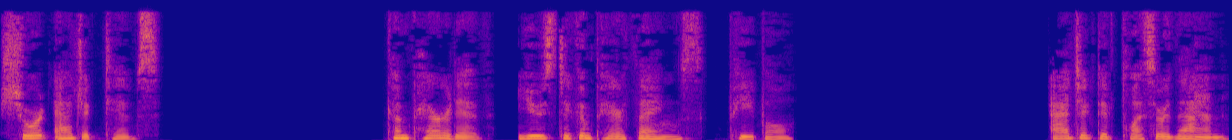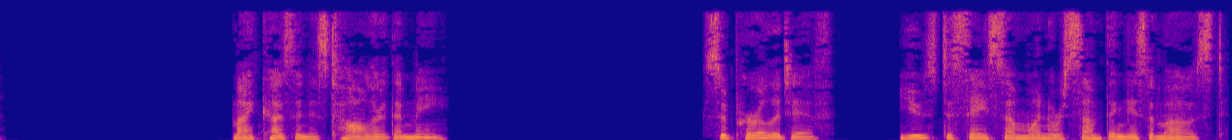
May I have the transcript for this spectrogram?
Short adjectives. Comparative, used to compare things, people. Adjective plus or than. My cousin is taller than me. Superlative. Used to say someone or something is the most.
